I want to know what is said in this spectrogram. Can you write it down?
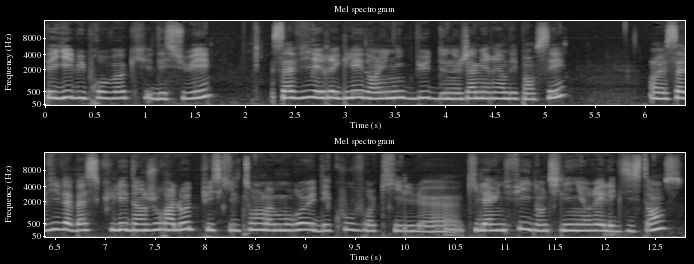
payer lui provoque des suées. Sa vie est réglée dans l'unique but de ne jamais rien dépenser. Euh, sa vie va basculer d'un jour à l'autre puisqu'il tombe amoureux et découvre qu'il euh, a une fille dont il ignorait l'existence.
